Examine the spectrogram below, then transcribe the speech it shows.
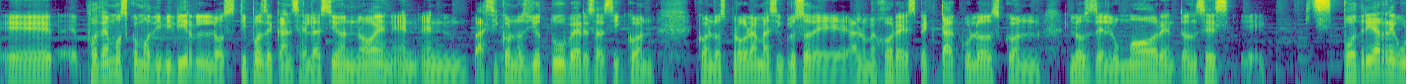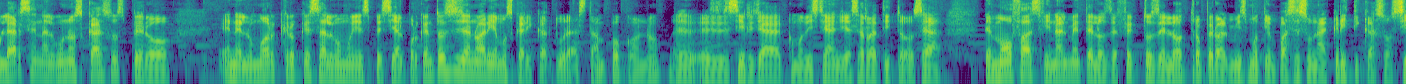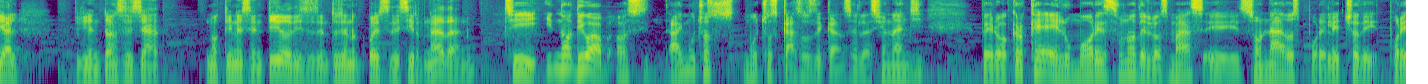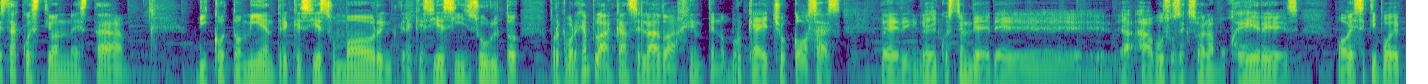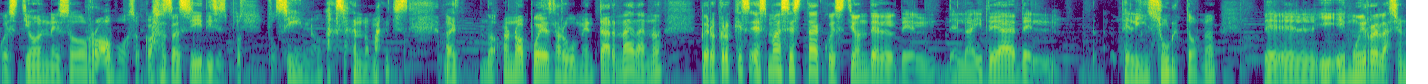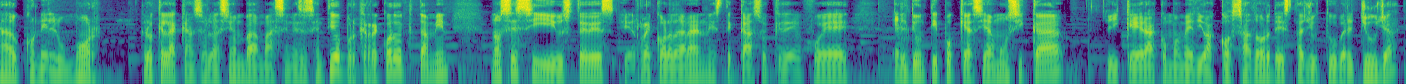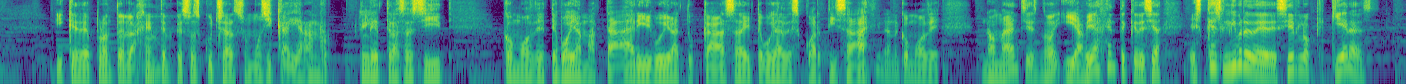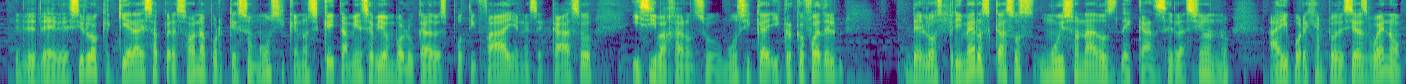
eh, podemos como dividir los tipos de cancelación, ¿no? En, en- en- así con los youtubers, así con, con los programas incluso de a lo mejor espectáculos, con los del humor, entonces eh, podría regularse en algunos casos, pero en el humor creo que es algo muy especial, porque entonces ya no haríamos caricaturas tampoco, ¿no? Eh, es decir, ya como dice Angie hace ratito, o sea, te mofas finalmente los defectos del otro, pero al mismo tiempo haces una crítica social. Y entonces ya no tiene sentido, dices, entonces ya no puedes decir nada, ¿no? Sí, y no, digo, hay muchos, muchos casos de cancelación, Angie, pero creo que el humor es uno de los más eh, sonados por el hecho de, por esta cuestión, esta dicotomía entre que sí es humor, entre que sí es insulto, porque por ejemplo han cancelado a gente, ¿no? Porque ha hecho cosas eh, de- en cuestión de, abuso sexual a mujeres o ese tipo de cuestiones o robos o cosas así, dices, pues, pues sí, ¿no? O sea, no manches, no, no puedes argumentar nada, ¿no? Pero creo que es, es más esta cuestión del- del- de la idea del, del insulto, ¿no? Y muy relacionado con el humor. Creo que la cancelación va más en ese sentido, porque recuerdo que también, no sé si ustedes eh, recordarán este caso que fue el de un tipo que hacía música y que era como medio acosador de esta youtuber Yuya, y que de pronto la gente empezó a escuchar su música y eran letras así como de te voy a matar y voy a ir a tu casa y te voy a descuartizar, eran como de no manches, ¿no? Y había gente que decía, es que es libre de decir lo que quieras, de, de decir lo que quiera esa persona porque es su música, no sé qué, y también se vio involucrado Spotify en ese caso, y sí bajaron su música, y creo que fue del, de los primeros casos muy sonados de cancelación, ¿no? Ahí, por ejemplo, decías, bueno,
